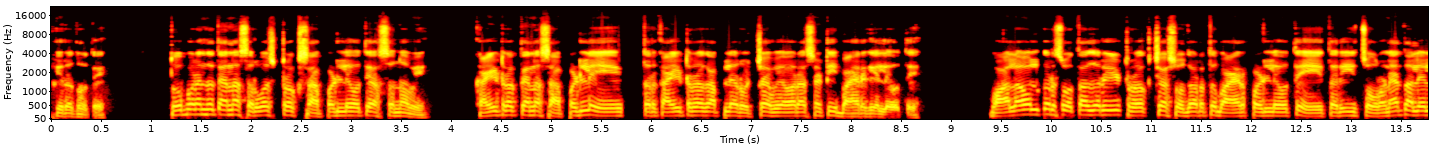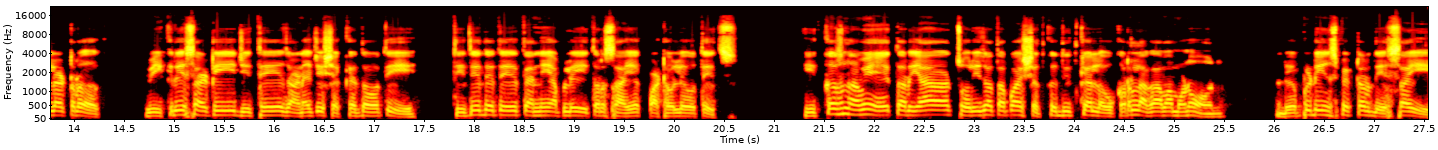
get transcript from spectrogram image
फिरत होते. तोपर्यंत त्यांना सर्वच ट्रक सापडले होते असं नव्हे. काही ट्रक त्यांना सापडले तर काही ट्रक आपल्या रोजच्या व्यवहारासाठी बाहेर गेले होते. वालावलकर स्वतः जरी ट्रकच्या शोधार्थ बाहेर पडले होते तरी चोरण्यात आलेला ट्रक विक्रीसाठी जिथे जाण्याची शक्यता होती तिथे तेथे त्यांनी आपले इतर सहाय्यक पाठवले होतेच. इतकंच नव्हे तर या चोरीचा तपास शतक तितक्या लवकर लागावा म्हणून deputy inspector Desai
